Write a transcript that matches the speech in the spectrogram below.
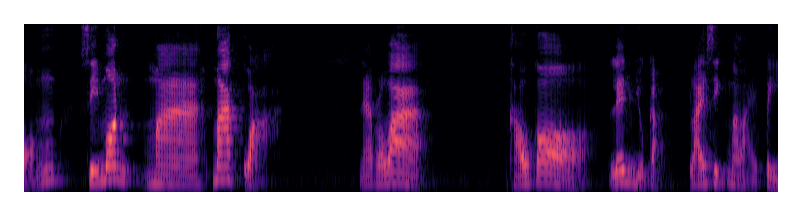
องซีมอนมามากกว่านะเพราะว่าเขาก็เล่นอยู่กับไลซิกมาหลายปี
